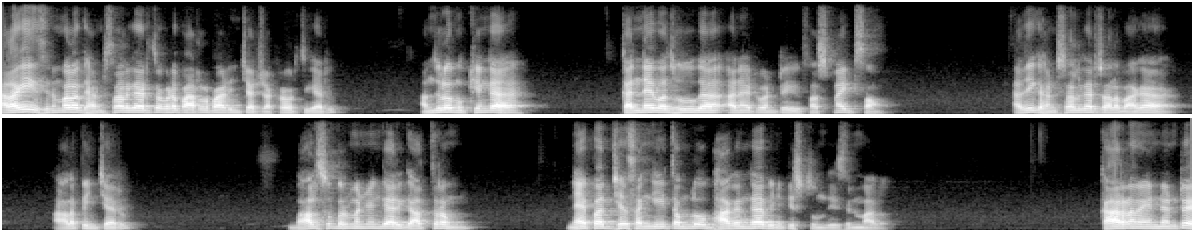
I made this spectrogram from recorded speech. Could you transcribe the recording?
అలాగే ఈ సినిమాలో ఘంటసాల గారితో కూడా పాటలు పాడించారు చక్రవర్తి గారు. అందులో ముఖ్యంగా కన్నె వధువుగా అనేటువంటి ఫస్ట్ నైట్ సాంగ్. అది ఘంటసాల గారు చాలా బాగా ఆలపించారు. బాలసుబ్రహ్మణ్యం గారి గాత్రం నేపథ్య సంగీతంలో భాగంగా వినిపిస్తుంది సినిమాలో. కారణం ఏంటంటే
